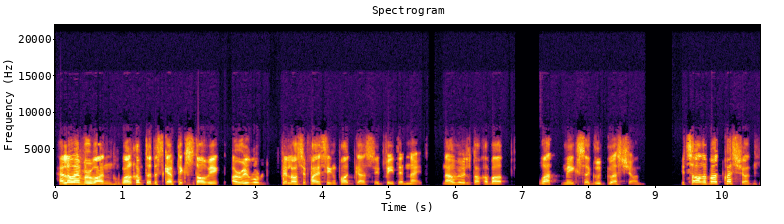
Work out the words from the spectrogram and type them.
Hello, everyone. Welcome to the Skeptic Stoic, a real philosophizing podcast with Faith and Night. Now we will talk about what makes a good question. It's all about question.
